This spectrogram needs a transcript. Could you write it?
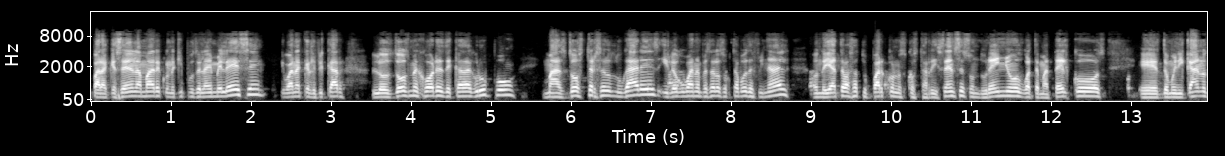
para que se den la madre con equipos de la MLS y van a calificar los dos mejores de cada grupo más dos terceros lugares y luego van a empezar los octavos de final, donde ya te vas a topar con los costarricenses, hondureños, guatemaltecos, eh, dominicanos,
